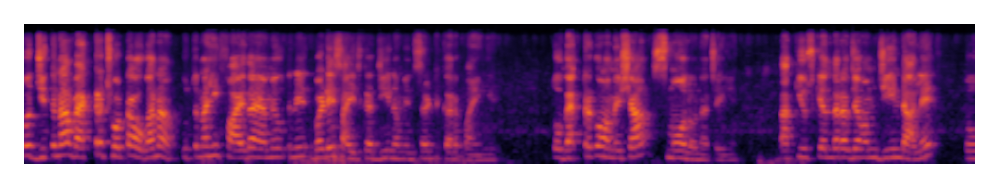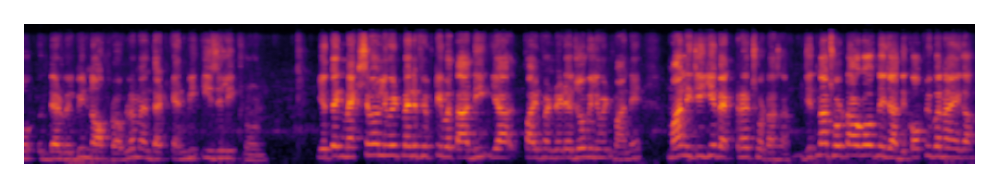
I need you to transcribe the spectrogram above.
तो जितना वेक्टर छोटा होगा ना, उतना ही फ़ायदा है हमें, उतने बड़े साइज़ का जीन हम इंसर्ट कर पाएँगे। तो वेक्टर को हमेशा स्मॉल होना चाहिए, ताकि उसके अंदर जब हम जीन डालें तो there will be no problem and that can be easily clone ये तो एक मैक्सिमम लिमिट मैंने 50 बता दी, या 500 या जो भी लिमिट माने। मान लीजिए ये वेक्टर है छोटा सा, जितना छोटा होगा उतनी ज़्यादा कॉपी बनाएगा।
